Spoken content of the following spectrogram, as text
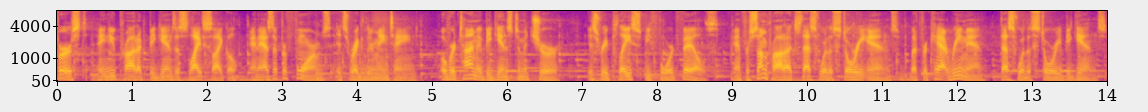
First, a new product begins its life cycle, and as it performs, it's regularly maintained. Over time it begins to mature. It's replaced before it fails. And for some products, that's where the story ends. But for Cat Reman, that's where the story begins.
